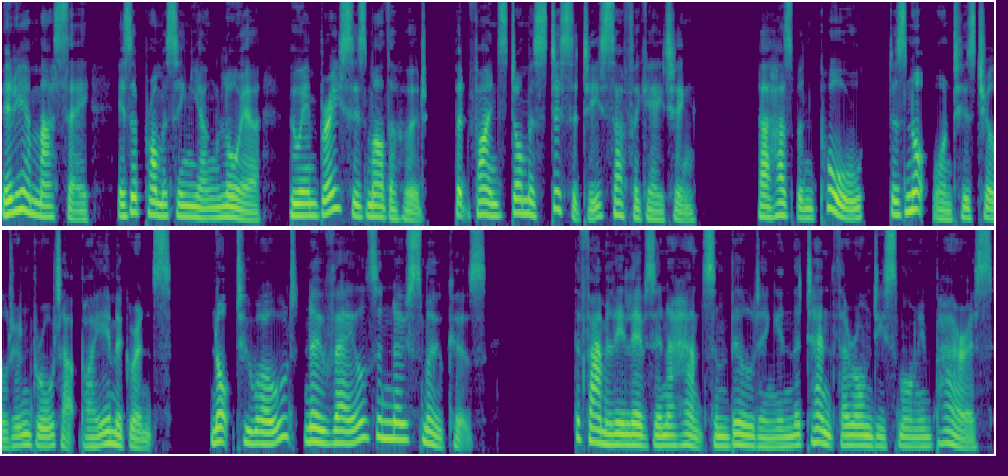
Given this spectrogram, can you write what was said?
Miriam Massé is a promising young lawyer who embraces motherhood but finds domesticity suffocating. Her husband Paul does not want his children brought up by immigrants. Not too old, no veils, and no smokers. The family lives in a handsome building in the 10th arrondissement in Paris,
